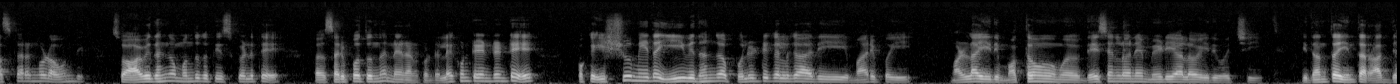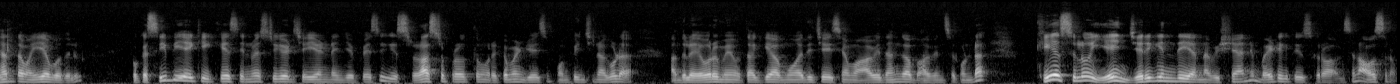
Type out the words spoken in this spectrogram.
ఆస్కారం కూడా ఉంది. సో ఆ విధంగా ముందుకు తీసుకెళ్తే సరిపోతుందని నేను అనుకుంటాను లేకుంటే ఏంటంటే ఒక ఇష్యూ మీద ఈ విధంగా పొలిటికల్గా అది మారిపోయి మళ్ళా ఇది మొత్తం దేశంలోనే మీడియాలో ఇది వచ్చి ఇదంతా ఇంత రాధ్యాంతం అయ్యే బదులు ఒక సిబిఐకి కేసు ఇన్వెస్టిగేట్ చేయండి అని చెప్పేసి రాష్ట్ర ప్రభుత్వం రికమెండ్ చేసి పంపించినా కూడా అందులో ఎవరు మేము తగ్గాము అది చేసాము ఆ విధంగా భావించకుండా కేసులో ఏం జరిగింది అన్న విషయాన్ని బయటికి తీసుకురావాల్సిన అవసరం.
